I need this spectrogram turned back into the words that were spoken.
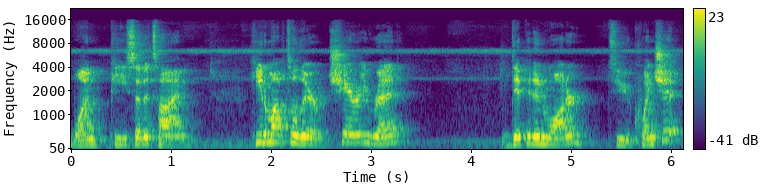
one piece at a time. Heat them up till they're cherry red, dip it in water to quench it,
